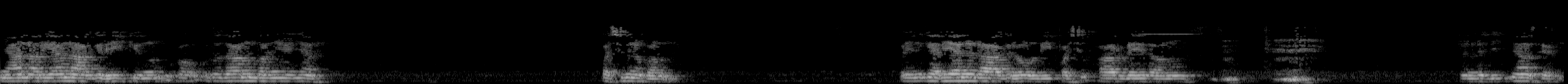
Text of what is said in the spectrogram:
ഞാൻ അറിയാൻ ആഗ്രഹിക്കുന്നു. ഇപ്പൊ ഒരു ഉദാഹരണം പറഞ്ഞു കഴിഞ്ഞാൽ പശുവിനെ കാണുന്നു. അപ്പൊ എനിക്ക് അറിയാനൊരു ആഗ്രഹമുണ്ട് ഈ പശു ആരുടേതാണ്? എന്റെ ജിജ്ഞാസയാണ്.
